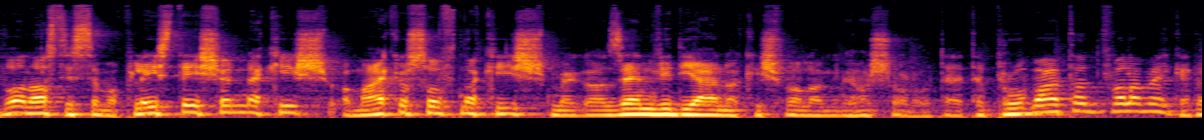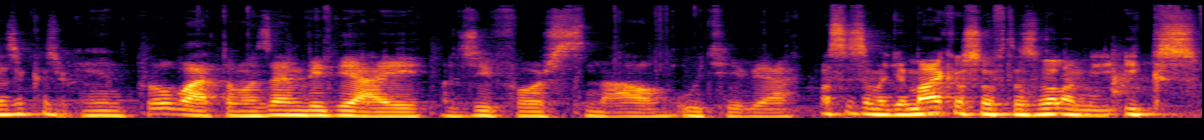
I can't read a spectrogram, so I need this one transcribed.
van azt hiszem a Playstation-nek is, a Microsoftnak is, meg az Nvidia-nak is valami hasonló. Tehát te próbáltad valamelyiket ezek közül? Én próbáltam az Nvidia-i, a GeForce Now, úgy hívják. Azt hiszem, hogy a Microsoft az valami X.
